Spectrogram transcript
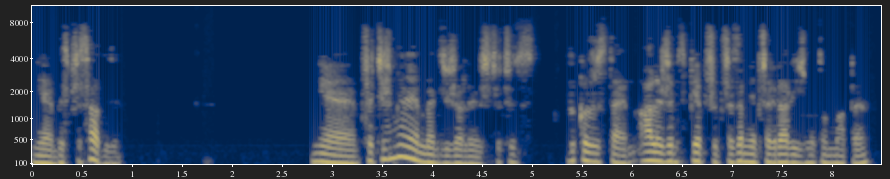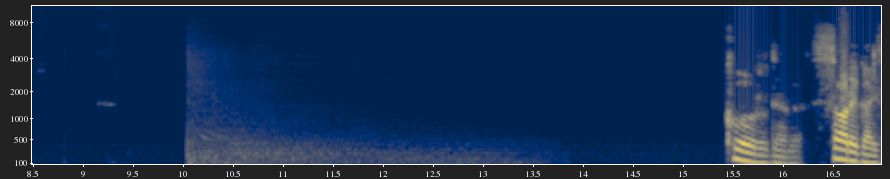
Nie, bez przesady. Nie, przecież miałem medizżel jeszcze, czy z- wykorzystałem, ale żem spieprzył, przeze mnie przegraliśmy tą mapę. Kurde, sorry guys.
